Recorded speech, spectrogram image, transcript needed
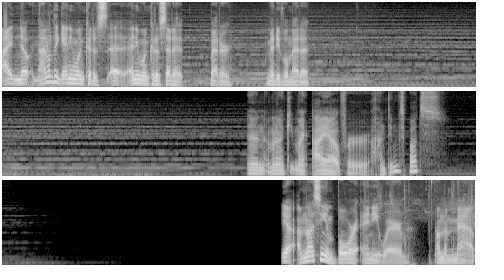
I know. I don't think anyone could have uh, anyone could have said it better. Medieval meta. And I'm gonna keep my eye out for hunting spots. Yeah, I'm not seeing boar anywhere on the map.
